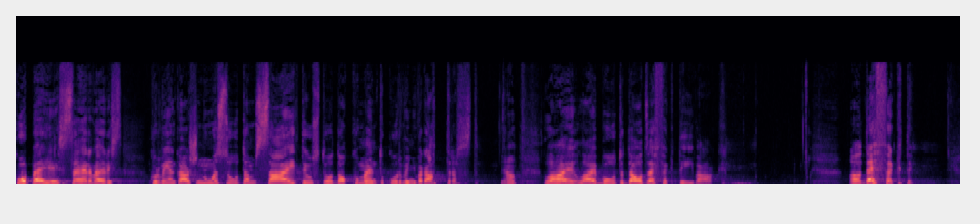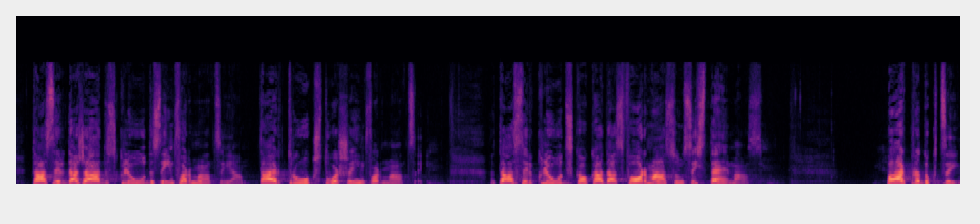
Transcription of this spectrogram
kopējais serveris, kur vienkārši nosūtām saiti uz to dokumentu, kur viņi var atrast, ja? lai, lai būtu daudz efektīvāki. Uh, defekti. Tās ir dažādas kļūdas informācijā. Tā ir trūkstoša informācija. Tās ir kļūdas kaut kādās formās un sistēmās. Pārprodukcija.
